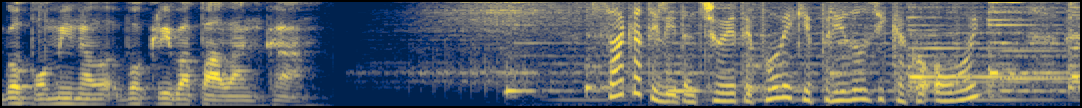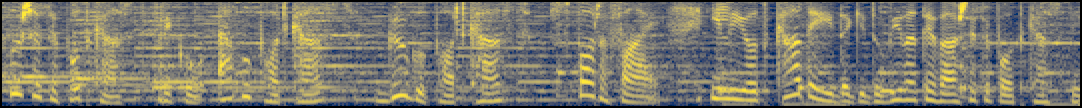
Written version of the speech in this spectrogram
го поминал во Крива Паланка. Сакате ли да чуете повеќе прилози како овој? Слушате подкаст преку Apple Podcasts, Google Podcasts, Spotify или од каде и да ги добивате вашите подкасти.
